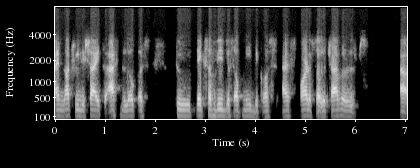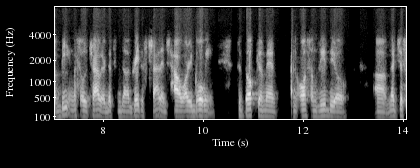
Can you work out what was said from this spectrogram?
i'm not really shy to ask the locals to take some videos of me because as part of solo travelers uh, being a solo traveler that's the greatest challenge how are you going to document an awesome video um, not just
